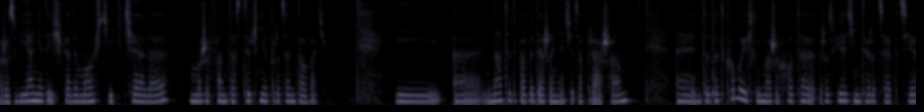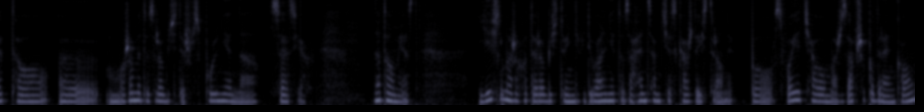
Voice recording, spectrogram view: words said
rozwijanie tej świadomości w ciele może fantastycznie procentować. I e, na te dwa wydarzenia Cię zapraszam. Dodatkowo, jeśli masz ochotę rozwijać interocepcję, to możemy to zrobić też wspólnie na sesjach. Natomiast jeśli masz ochotę robić to indywidualnie, to zachęcam cię z każdej strony, bo swoje ciało masz zawsze pod ręką,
